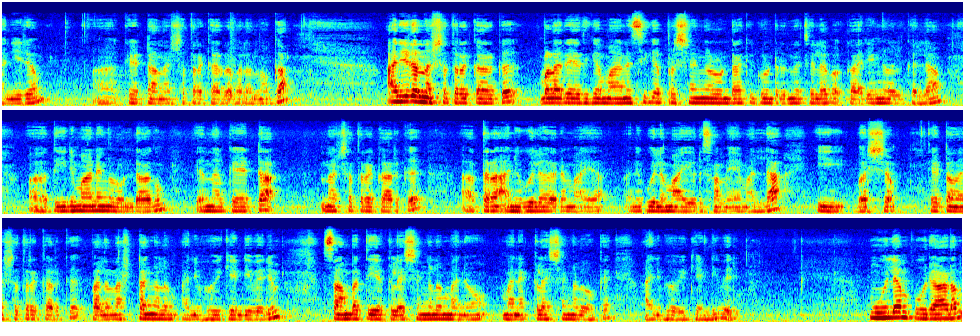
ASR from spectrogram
അനിഴം കേട്ട നക്ഷത്രക്കാരുടെ ഫലം നോക്കാം. അനിട നക്ഷത്രക്കാർക്ക് വളരെയധികം മാനസിക പ്രശ്നങ്ങൾ ഉണ്ടാക്കിക്കൊണ്ടിരുന്ന ചില കാര്യങ്ങൾക്കെല്ലാം ഉണ്ടാകും എന്നാൽ കേട്ട നക്ഷത്രക്കാർക്ക് അത്ര അനുകൂലകരമായ അനുകൂലമായ ഒരു സമയമല്ല ഈ വർഷം. കേട്ട നക്ഷത്രക്കാർക്ക് പല നഷ്ടങ്ങളും അനുഭവിക്കേണ്ടി വരും. സാമ്പത്തിക ക്ലേശങ്ങളും മനോ മനക്ലേശങ്ങളും ഒക്കെ അനുഭവിക്കേണ്ടി വരും. മൂലം പൂരാടം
